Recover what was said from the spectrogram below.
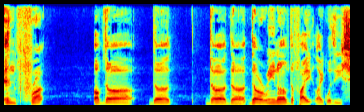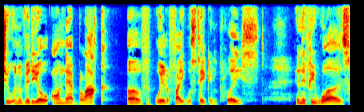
in front of the the the the the arena of the fight? Like, was he shooting a video on that block of where the fight was taking place? And if he was,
